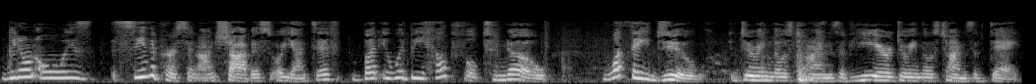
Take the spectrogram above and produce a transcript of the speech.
we don't always see the person on Shabbos or Yontif, but it would be helpful to know what they do during those times of year, during those times of day.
